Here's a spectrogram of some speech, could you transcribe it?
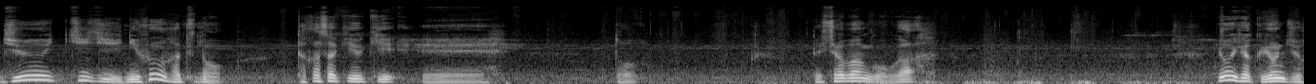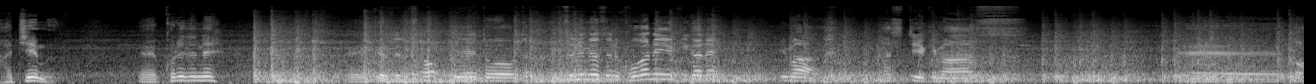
ー、11時2分発の高崎行きえー、と列車番号が 448M、えー、これでねえー、行く予定です。あえっ、ー、と宇都宮線の小金行きがね今走って行きます。えーと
